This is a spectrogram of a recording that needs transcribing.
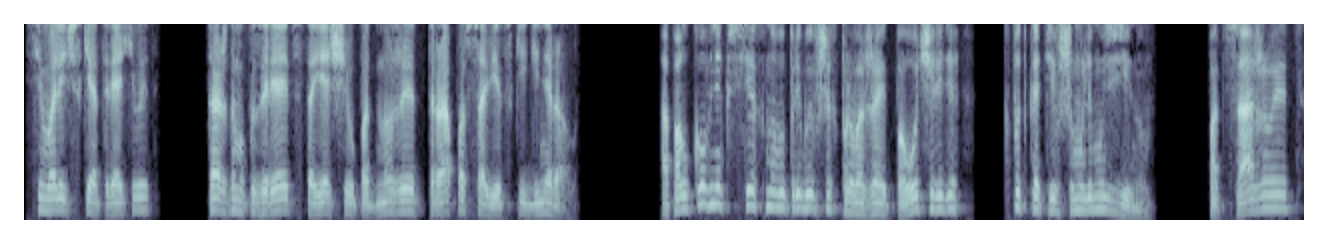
символически отряхивает, каждому козыряет стоящий у подножия трапа советский генерал. А полковник всех новоприбывших провожает по очереди к подкатившему лимузину, подсаживает,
